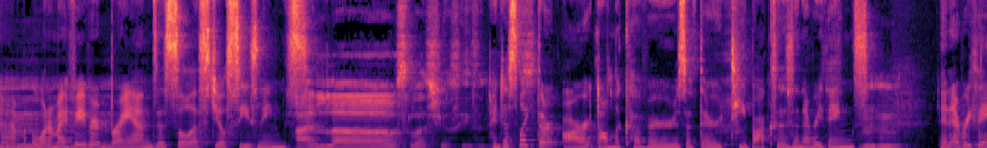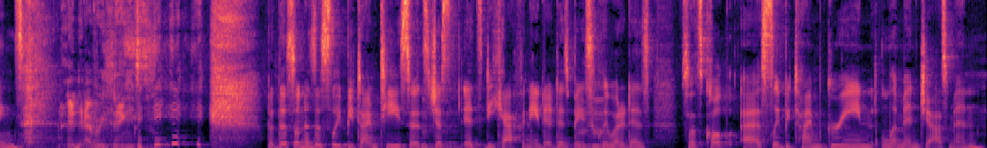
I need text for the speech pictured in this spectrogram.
Um, One of my favorite brands is Celestial Seasonings. I love Celestial Seasonings. I just like their art on the covers of their tea boxes and everything's. And everything's. and everything's. But this one is a sleepy time tea, so it's just it's decaffeinated is basically what it is. So it's called uh, Sleepy Time Green Lemon Jasmine,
